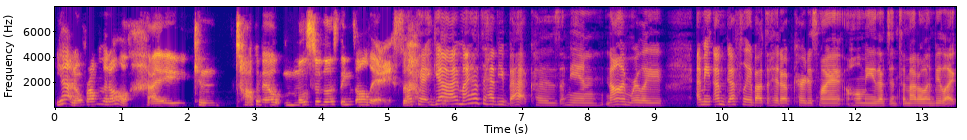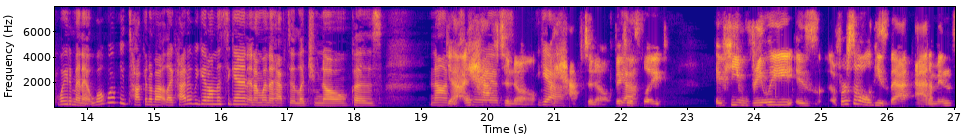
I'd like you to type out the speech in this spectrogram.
Yeah, no problem at all. I can talk about most of those things all day. So Okay, yeah, I might have to have you back because I mean, now I'm really, I mean, I'm definitely about to hit up Curtis, my homie that's into metal, and be like, wait a minute, what were we talking about? Like, how did we get on this again? And I'm gonna have to let you know because now I'm yeah, I have to know. Yeah. I have to know because like if he really is first of all, if he's that adamant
